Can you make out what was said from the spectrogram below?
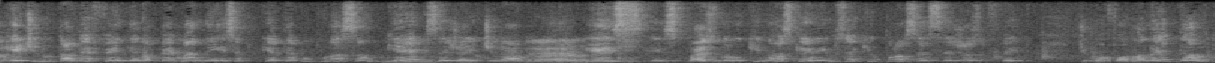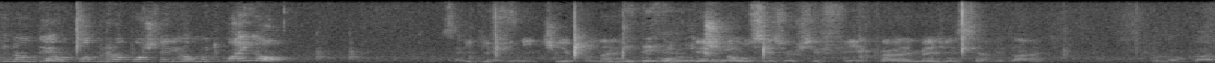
né? gente não está defendendo a permanência, porque até a população quer que seja retirado. é, esse, esse- mas o que nós queremos é que o processo seja feito de uma forma legal e que não dê um problema posterior muito maior. E definitivo, né? E Porque definitivo. não se justifica a emergencialidade. No caso,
